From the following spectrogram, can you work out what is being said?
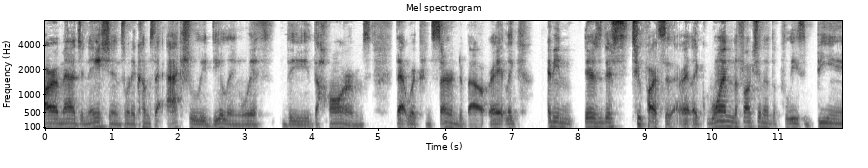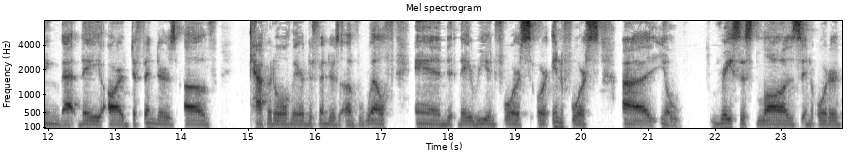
our imaginations when it comes to actually dealing with the the harms that we're concerned about right? Like i mean there's there's two parts to that right? Like one the function of the police being that they are defenders of capital they are defenders of wealth and they reinforce or enforce uh, you know racist laws in order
